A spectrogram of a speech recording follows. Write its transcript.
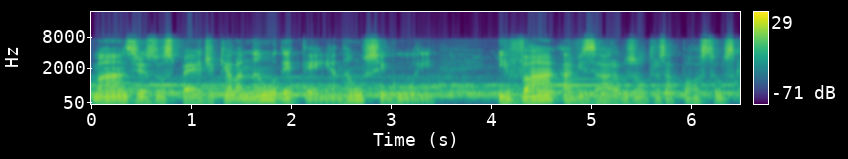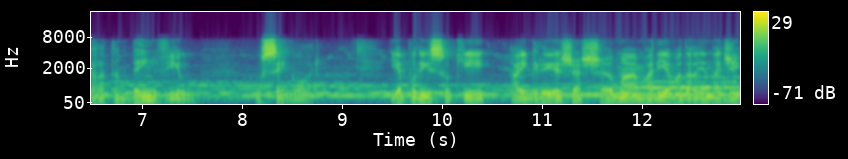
Mas Jesus pede que ela não o detenha, não o segure e vá avisar aos outros apóstolos que ela também viu o Senhor. E é por isso que a igreja chama a Maria Madalena de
